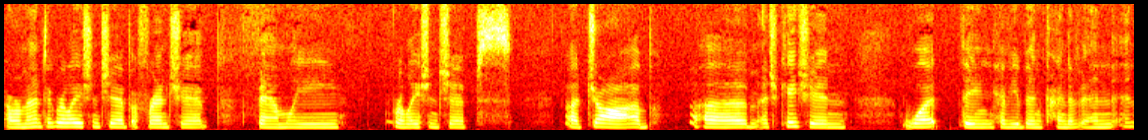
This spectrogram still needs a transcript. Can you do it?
a romantic relationship, a friendship, family relationships, a job, um, education, what thing have you been kind of in and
